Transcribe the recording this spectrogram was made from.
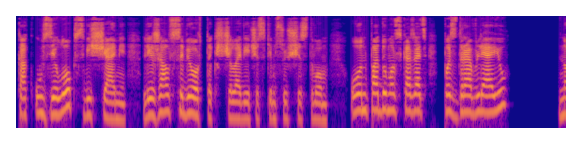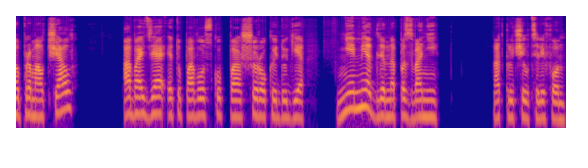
как узелок с вещами, лежал сверток с человеческим существом. Он подумал сказать «поздравляю», но промолчал, обойдя эту повозку по широкой дуге. «Немедленно позвони», — отключил телефон.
